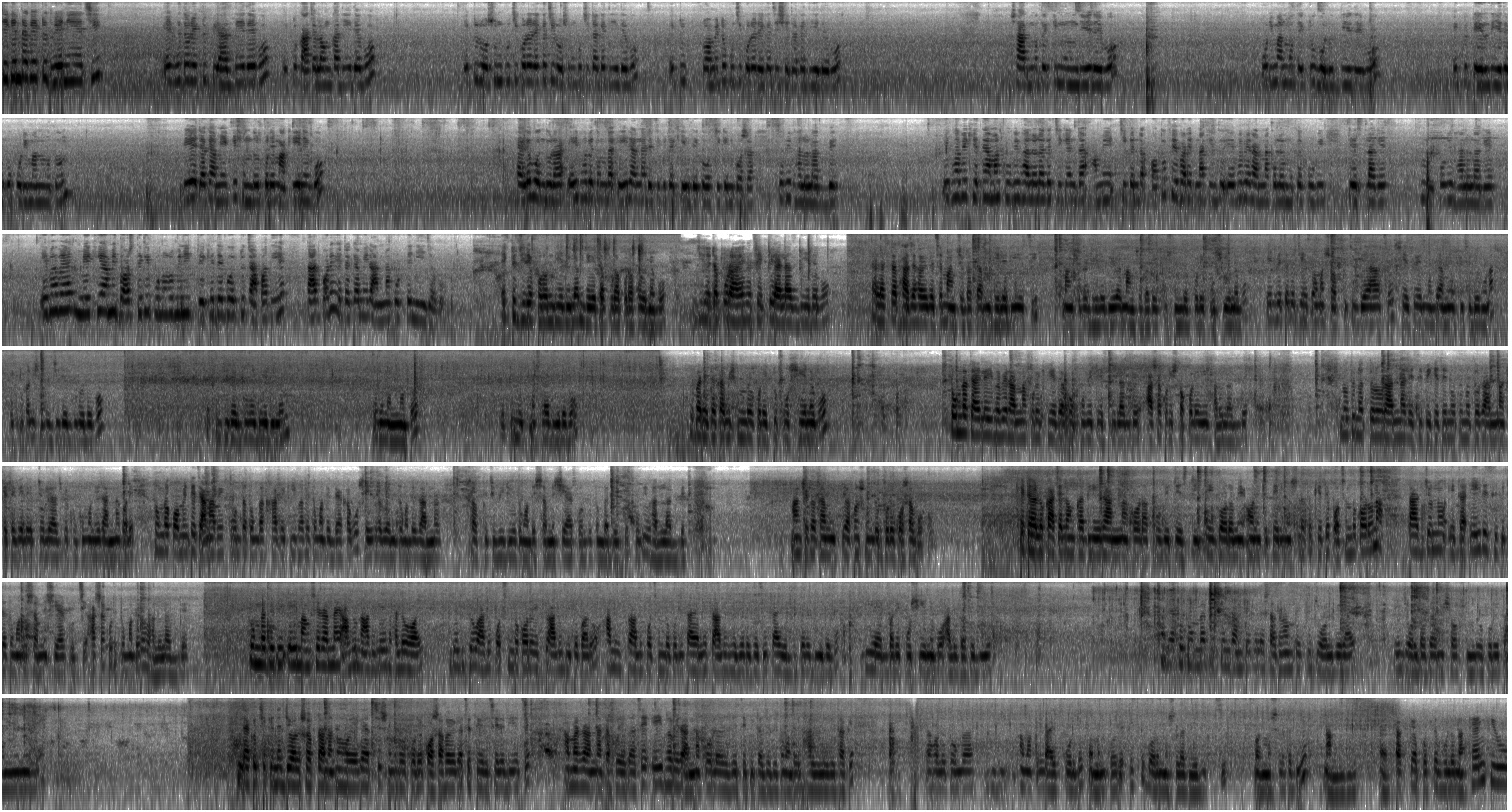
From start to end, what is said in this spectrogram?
চিকেনটাকে একটু ধুয়ে নিয়েছি। এর ভিতরে একটু পেঁয়াজ দিয়ে দেবো, একটু কাঁচা লঙ্কা দিয়ে দেবো, একটু রসুন কুচি করে রেখেছি, রসুন কুচিটাকে দিয়ে দেবো, একটু টমেটো কুচি করে রেখেছি, সেটাকে দিয়ে দেবো। স্বাদ মতো একটু নুন দিয়ে দেবো, পরিমাণ মতো একটু হলুদ দিয়ে দেবো, একটু তেল দিয়ে দেবো পরিমাণ মতন। দিয়ে এটাকে আমি একটু সুন্দর করে মাখিয়ে নেব। হ্যালো বন্ধুরা, এইভাবে তোমরা এই রান্নার রেসিপিটা খেয়ে দেখো, চিকেন কষা, খুবই ভালো লাগবে। এভাবে খেতে আমার খুবই ভালো লাগে। চিকেনটা, আমি চিকেনটা অত ফেভারিট না, কিন্তু এভাবে রান্না করলে মুখে খুবই টেস্ট লাগে খুবই ভালো লাগে। এভাবে মেখে আমি দশ থেকে পনেরো মিনিট রেখে দেবো একটু চাপা দিয়ে, তারপরে এটাকে আমি রান্না করতে নিয়ে যাব। একটু জিরে ফোড়ন দিয়ে দিলাম জিরেটা পুরো পুরো করে নেব। জিরেটা পুরো হয়ে গেছে একটু এলাচ দিয়ে দেবো। এলাচটা ভাজা হয়ে গেছে, মাংসটাকে আমি ঢেলে দিয়েছি। মাংসটা ঢেলে দিয়ে মাংসটাকে একটু সুন্দর করে কষিয়ে নেব। এর ভিতরে যেহেতু আমার সব কিছু দেওয়া আছে, সেহেতু এর মধ্যে আমি কিছু দেবো না। একটুখানি শুধু জিরে গুঁড়ো দেবো। একটু জিরে গুঁড়ো দিয়ে দিলাম পরিমাণ মতো। একটু মিট মশলা দিয়ে দেবো। এবার এটাকে আমি সুন্দর করে একটু কষিয়ে নেব। তোমরা চাইলে এইভাবে রান্না করে খেয়ে দেখো, খুবই টেস্টি লাগবে। আশা করি সকলেই ভালো লাগবে। নতুনত্ব রান্না রেসিপি খেতে নতুনত্ব রান্না খেতে গেলে চলে আসবে কুকুমনি রান্না করে, তোমরা কমেন্টে জানাবে কোনটা তোমরা খাবে, কীভাবে তোমাদের দেখাবো, সেইভাবে আমি তোমাদের রান্নার সব কিছু ভিডিও তোমাদের সামনে শেয়ার করব, তোমরা দেখতে খুবই ভালো লাগবে। মাংসটাকে আমি একটু এখন সুন্দর করে কষাবো। এটা হলো কাঁচা লঙ্কা দিয়ে রান্না করা, খুবই টেস্টি এই গরমে অনেকে তেল মশলা তো খেতে পছন্দ করো না, তার জন্য এটা এই রেসিপিটা তোমাদের সামনে শেয়ার করছি। আশা করি তোমাদেরও ভালো লাগবে। তোমরা যদি এই মাংসের রান্নায় আলু না দিলেই ভালো হয়, যদি কেউ আলু পছন্দ করো, একটু আলু দিতে পারো। আমি একটু আলু পছন্দ করি, তাই আমি আলু ভেজে রেখেছি, তাই এর ভিতরে দিয়ে দেবো। দিয়ে একবারে কষিয়ে নেব আলুটাকে দিয়ে। দেখো তোমরা চিকেন রানতে গেলে সাধারণত একটু জল বেরায়। এই জলটাকে আমি সব সুন্দর করে টানিয়ে নেব। দেখো চিকেনের জল সব টানানো হয়ে গেছে, সুন্দর করে কষা হয়ে গেছে, তেল ছেড়ে দিয়েছে, আমার রান্নাটা হয়ে গেছে। এইভাবে রান্না করলে রেসিপিটা যদি তোমাদের ভালো লেগে থাকে, তাহলে তোমরা আমাকে লাইক করবে কমেন্ট করবে, একটু গরম মশলা দিয়ে দিচ্ছি, গরম মশলাটা দিয়ে নামিয়ে দিই সাবস্ক্রাইব করতে ভুলো না। Thank you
